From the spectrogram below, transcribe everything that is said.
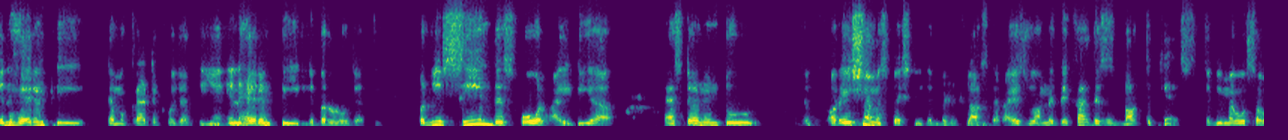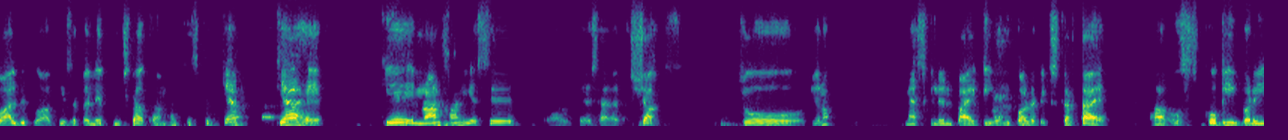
इनहेरेंटली डेमोक्रेटिक हो जाती हैं इनहेरेंटली लिबरल हो जाती हैं। But we seen this whole idea has turn into और एशिया में स्पेशली जब मिडिल क्लास का राइज हुआ, हमने देखा this is not the case तभी मैं वो सवाल भी तो आपकी से पहले पूछ रहा था ना कि इसका क्या क्या है कि इमरान खान जैसे ऐसा शख्स जो यू नो मैस्कुलिन पार्टी वाली पॉलिटिक्स करता है उसको भी बड़ी,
